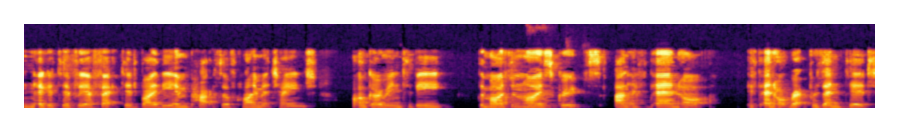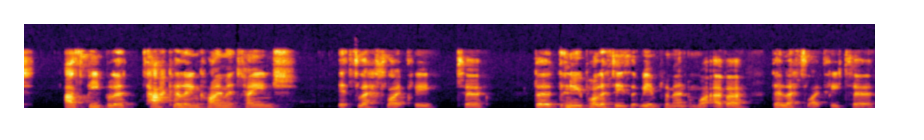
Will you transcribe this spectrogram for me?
negatively affected by the impact of climate change are going to be the marginalized groups, and if they're not if they're not represented as people are tackling climate change, it's less likely to the, the new policies that we implement and whatever, they're less likely to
